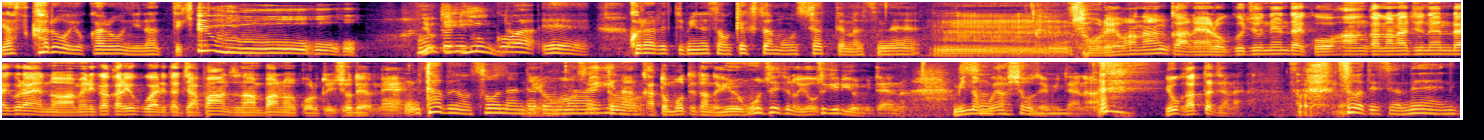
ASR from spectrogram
安かろうよかろうになってきたうおほほ本当にここは、ええ、来られて皆さんお客さんもおっしゃってますね。うーんそれはなんかね、60年代後半か70年代ぐらいのアメリカからよく言われたジャパンズナンバーの頃と一緒だよね。多分そうなんだ日ろうな本製品なんかと。と思ってたんだけど、日本製品の良すぎるよみたいな、みんな燃やしちゃおうぜみたいな、よくあったじゃない。そうですよね。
